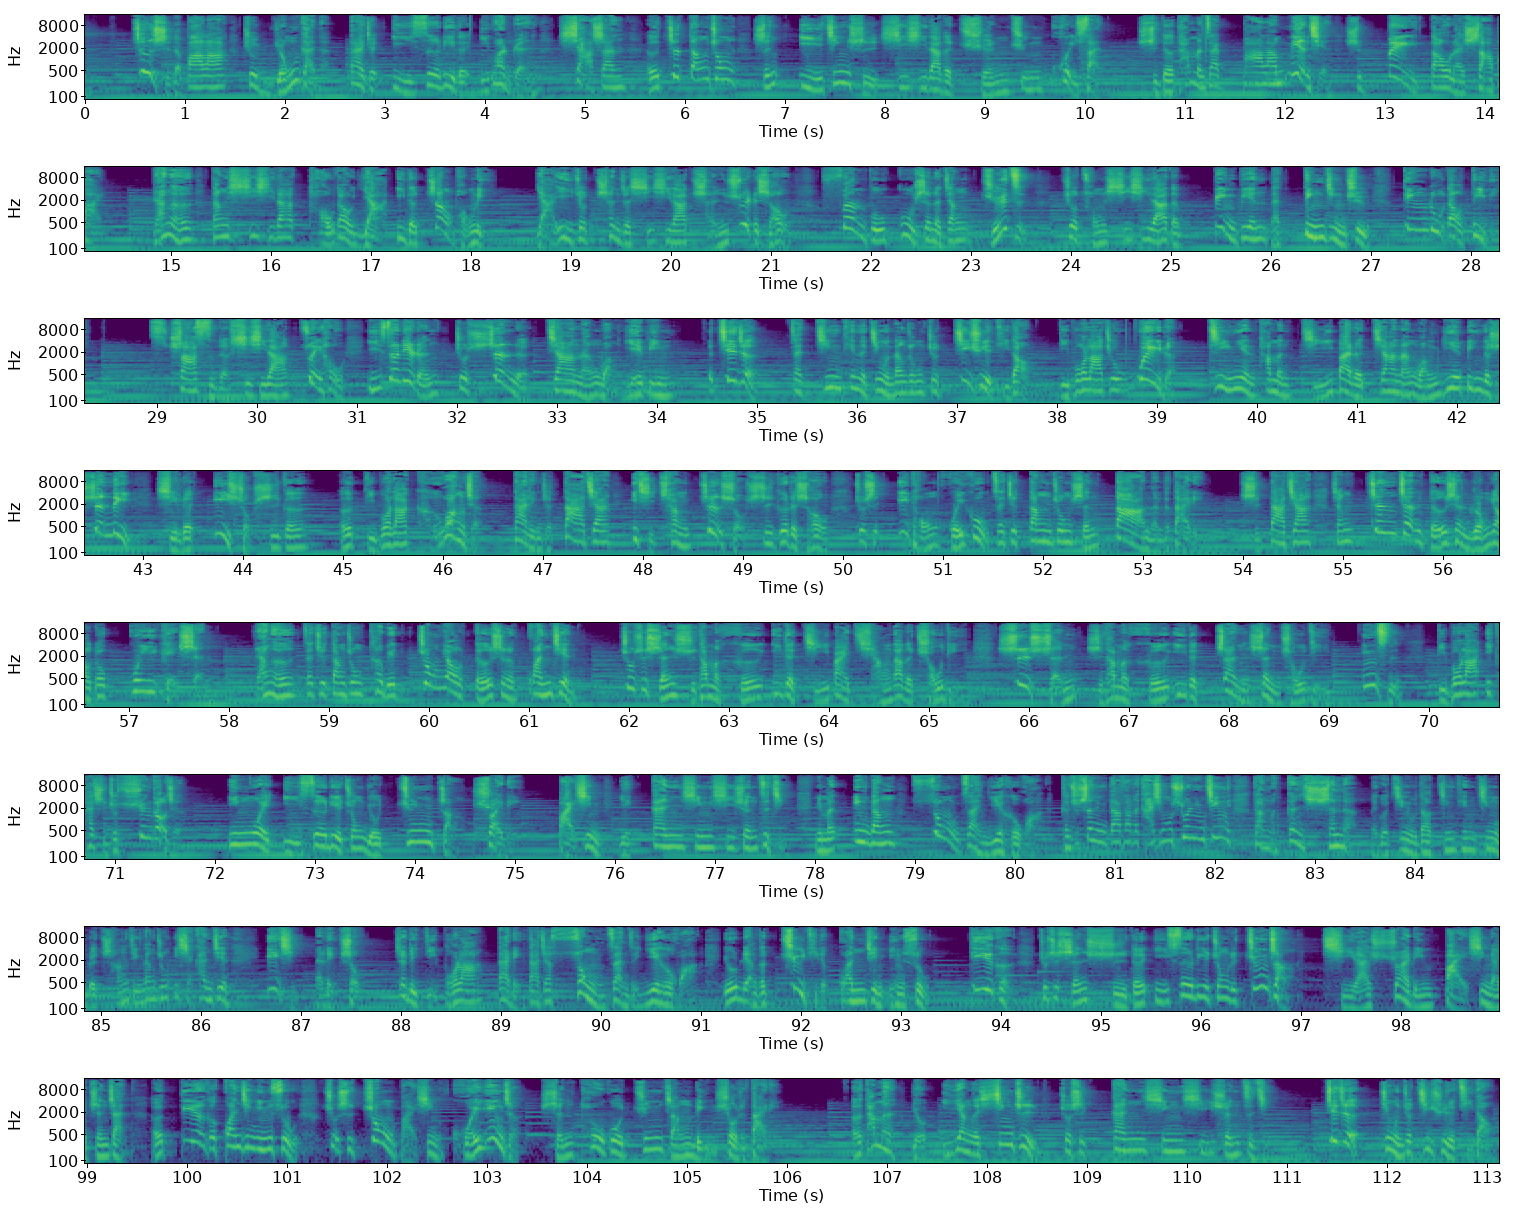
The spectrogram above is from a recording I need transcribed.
这时的巴拉就勇敢的带着以色列的一万人下山，而这当中神已经使西西拉的全军溃散，使得他们在巴拉面前是被刀来杀败。然而，当西西拉逃到雅意的帐篷里。雅意就趁着西西拉沉睡的时候，奋不顾身的将橛子就从西西拉的鬓边来钉进去，钉入到地里，杀死了西西拉。最后，以色列人就胜了迦南王耶宾。接着，在今天的经文当中，就继续提到，底波拉就为了纪念他们击败了迦南王耶宾的胜利，写了一首诗歌。而底波拉渴望着。带领着大家一起唱这首诗歌的时候，就是一同回顾在这当中神大能的带领，使大家将征战得胜荣耀都归给神。然而，在这当中特别重要得胜的关键，就是神使他们合一的击败强大的仇敌，是神使他们合一的战胜仇敌。因此，底波拉一开始就宣告着：因为以色列中有军长率领。百姓也甘心牺牲自己，你们应当颂赞耶和华。感谢圣灵大大的开启我们属灵经，让我们更深的能够进入到今天经文的场景当中，一起来看见，一起来领受。这里底波拉带领大家颂赞着耶和华，有两个具体的关键因素。第一个就是神使得以色列中的军长。起来率领百姓来征战，而第二个关键因素就是众百姓回应着神透过军长领袖的带领，而他们有一样的心智，就是甘心牺牲自己。接着经文就继续的提到，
